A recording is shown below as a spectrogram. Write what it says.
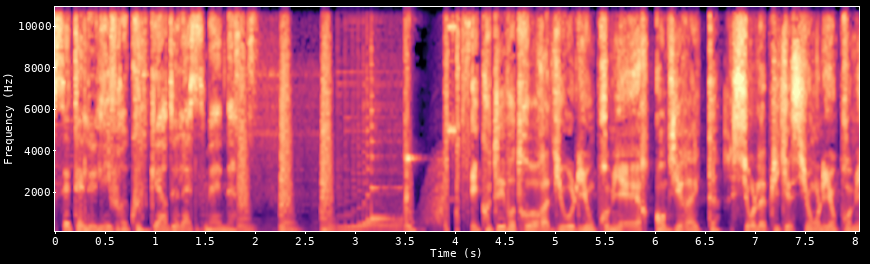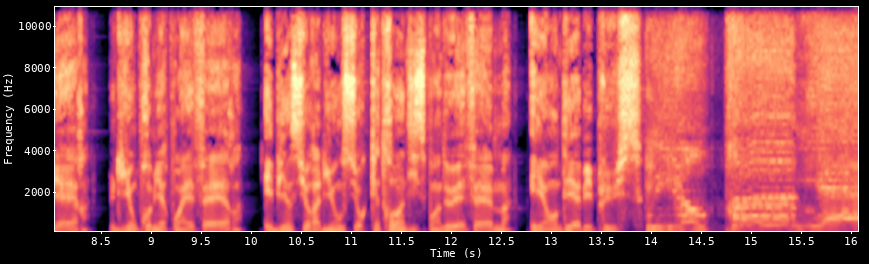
C'était le livre coup de cœur de la semaine. Écoutez votre radio Lyon Première en direct sur l'application Lyon Première, lyonpremière.fr et bien sûr à Lyon sur 90.2 FM et en DAB+. Lyon Première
